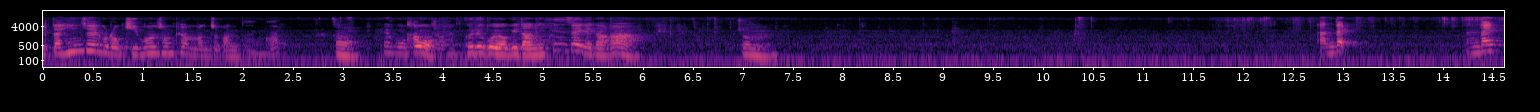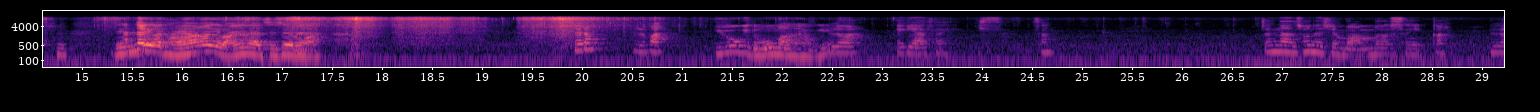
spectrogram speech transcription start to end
일단 흰색으로 기본 송편 먼저 만드는 거야? 어, 해보고 강조해. 그리고 여기 나는 흰색에다가 좀 안돼 안돼 냄새가 다양하게 많이 나지 세롱아. 싫어? 일로 와 유혹이 너무 많아 여기. 일로 와 여기 와서 있어 손 짠난 손에 지금 뭐 안 묻었으니까 일로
